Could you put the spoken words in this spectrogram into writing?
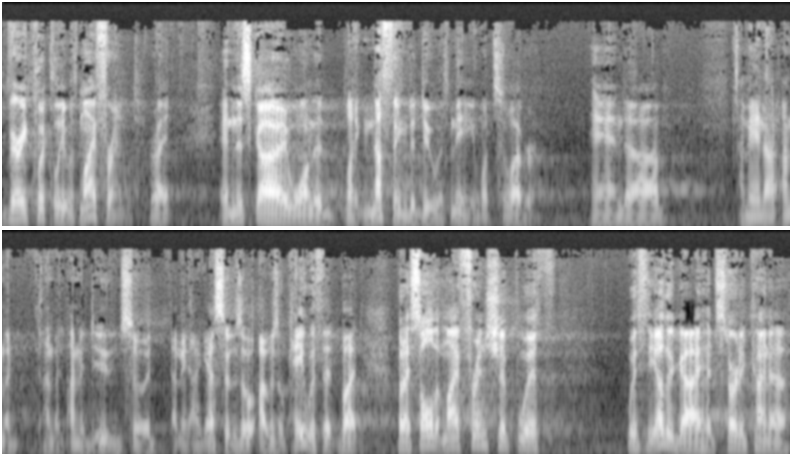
very quickly with my friend, right? And this guy wanted like nothing to do with me whatsoever. And uh, I mean, I, am a, I'm, a, I'm a dude, so it, I mean, I guess it was, I was okay with it. But, but I saw that my friendship with, with the other guy had started kind of,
